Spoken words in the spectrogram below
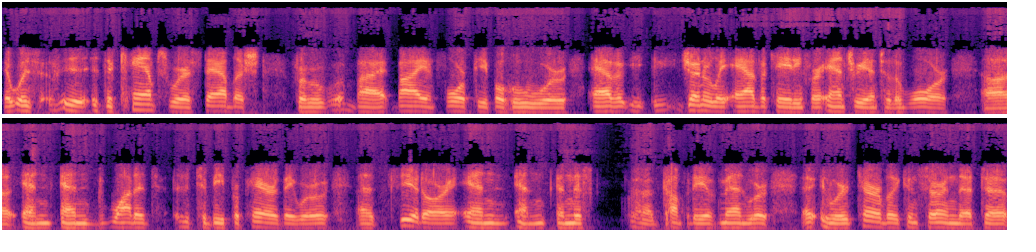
It was it, the camps were established for by by and for people who were adv- generally advocating for entry into the war uh, and and wanted to be prepared. They were uh, Theodore and and and this uh, company of men were uh, were terribly concerned that uh,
